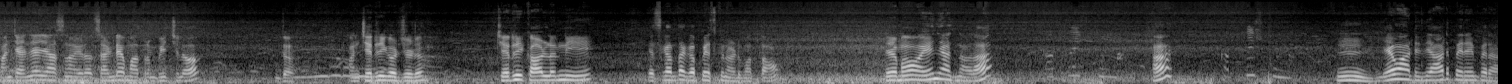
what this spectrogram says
మంచి ఎంజాయ్ చేస్తున్నాం ఈరోజు సండే మాత్రం బీచ్లో ఇదో మన చెర్రీ కూడా చూడు. చెర్రీ కాళ్ళన్నీ ఇసుకంతా కప్పేసుకున్నాడు మొత్తం. ఏ మామ ఏం చేస్తున్నావురా? ఏం ఆట ఇది? ఆట పేరు ఏం పేరా?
